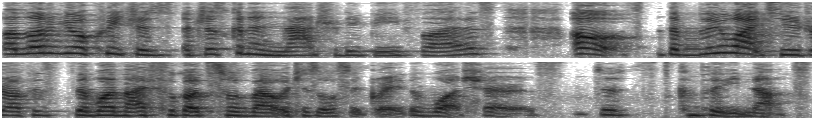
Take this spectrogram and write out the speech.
a lot of your creatures are just going to naturally be flyers. Oh, the blue white two drop is the one I forgot to talk about, which is also great. The Watcher is just completely nuts.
